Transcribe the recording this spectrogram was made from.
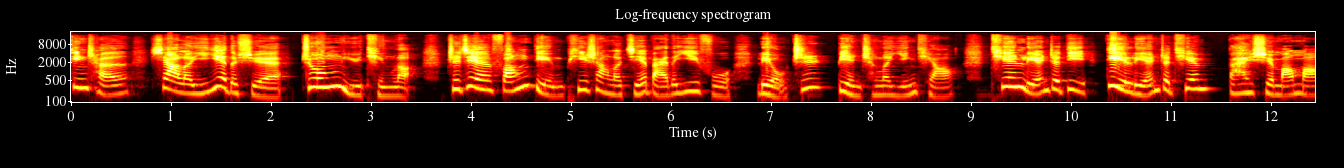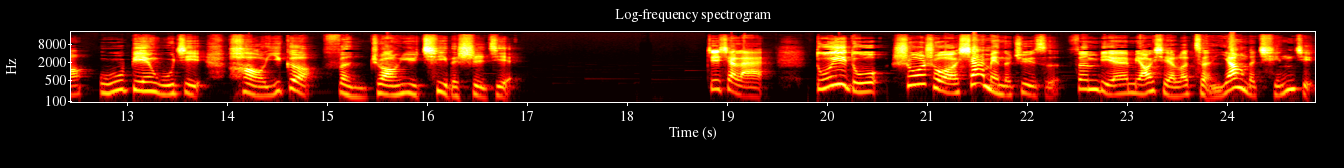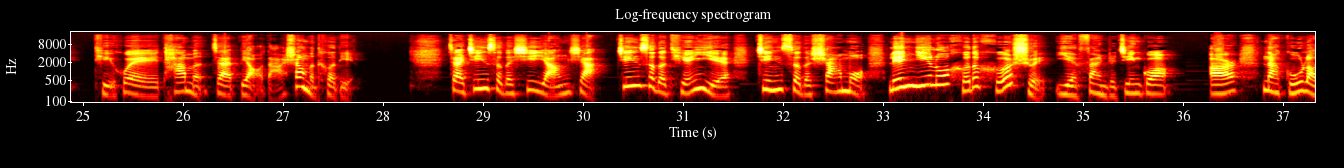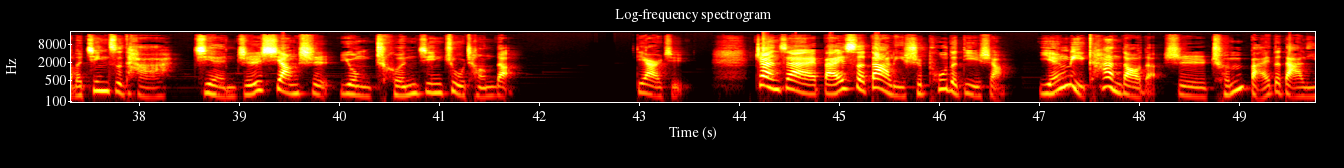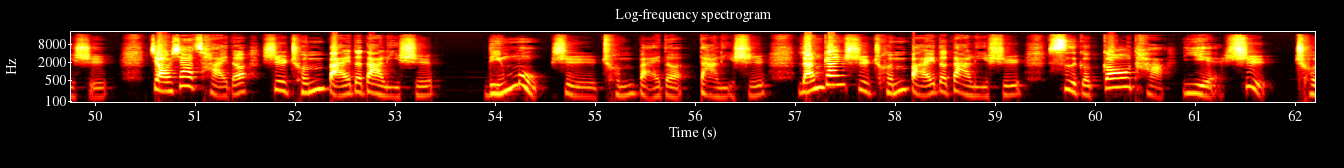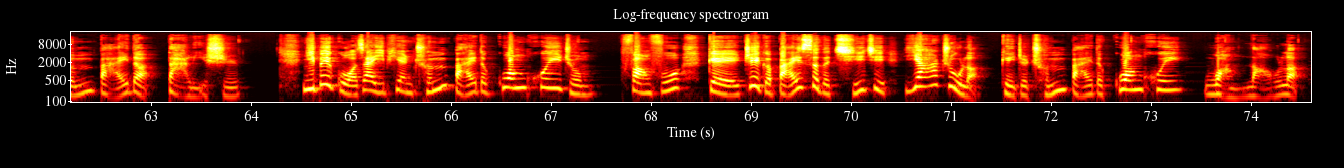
清晨下了一夜的雪，终于停了。只见房顶披上了洁白的衣服，柳枝变成了银条，天连着地，地连着天，白雪茫茫，无边无际，好一个粉妆玉砌的世界。接下来读一读，说说下面的句子分别描写了怎样的情景，体会他们在表达上的特点。在金色的夕阳下，金色的田野，金色的沙漠，连尼罗河的河水也泛着金光，而那古老的金字塔简直像是用纯金铸成的。第二句，站在白色大理石铺的地上，眼里看到的是纯白的大理石，脚下踩的是纯白的大理石。陵墓是纯白的大理石，栏杆是纯白的大理石，四个高塔也是纯白的大理石。你被裹在一片纯白的光辉中，仿佛给这个白色的奇迹压住了，给这纯白的光辉网牢了。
